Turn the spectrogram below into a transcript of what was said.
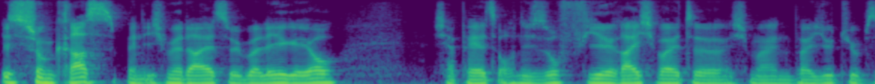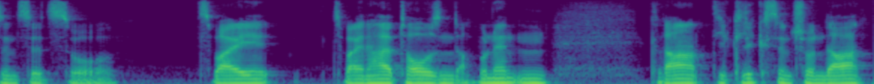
ist schon krass, wenn ich mir da jetzt so überlege, yo, ich habe ja jetzt auch nicht so viel Reichweite. Ich meine, bei YouTube sind es jetzt so zwei, zweieinhalbtausend Abonnenten. Klar, die Klicks sind schon da.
